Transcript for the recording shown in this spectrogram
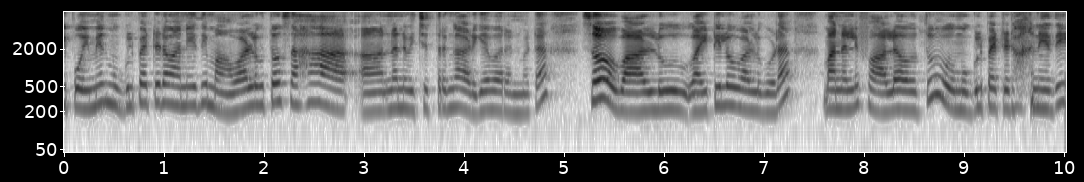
ఈ పొయ్యి మీద ముగ్గులు పెట్టడం అనేది మా వాళ్ళతో సహా నన్ను విచిత్రంగా అడిగేవారనమాట సో వాళ్ళు ఐటీలో వాళ్ళు కూడా మనల్ని ఫాలో అవుతూ ముగ్గులు పెట్టడం అనేది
